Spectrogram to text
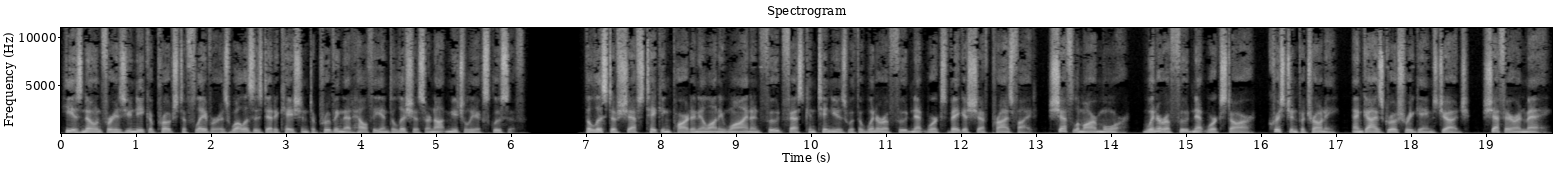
He is known for his unique approach to flavor as well as his dedication to proving that healthy and delicious are not mutually exclusive. The list of chefs taking part in Ilani Wine and Food Fest continues with the winner of Food Network's Vegas Chef Prize Fight, Chef Lamar Moore, winner of Food Network Star, Christian Petroni, and Guy's Grocery Games judge, Chef Aaron May.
